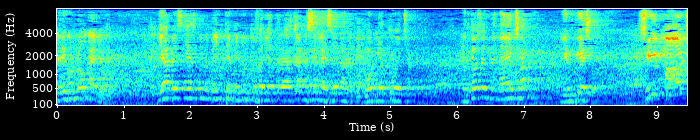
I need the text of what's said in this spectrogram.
Le digo, no, gallo. Ya ves que ya estuve 20 minutos allá atrás, ya me sé la escena de memoria, tú echa. Entonces me la echa y empiezo. Sí, March,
